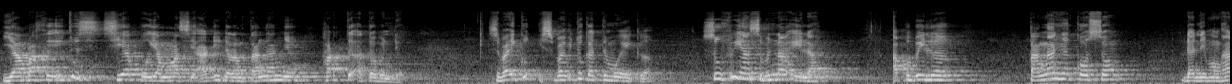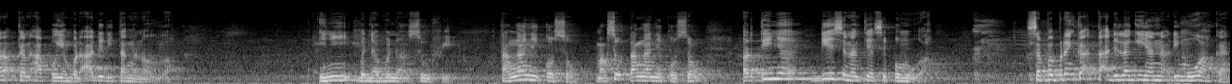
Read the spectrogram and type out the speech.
Yang bakhil itu siapa yang masih ada dalam tangannya harta atau benda. Sebab itu, sebab itu kata mereka, sufi yang sebenar ialah apabila tangannya kosong dan dia mengharapkan apa yang berada di tangan Allah. Ini benar-benar sufi. Tangannya kosong. Maksud tangannya kosong Artinya dia senantiasa pemurah. Sampai peringkat tak ada lagi yang nak dimurahkan.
